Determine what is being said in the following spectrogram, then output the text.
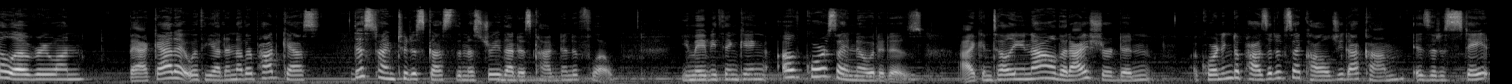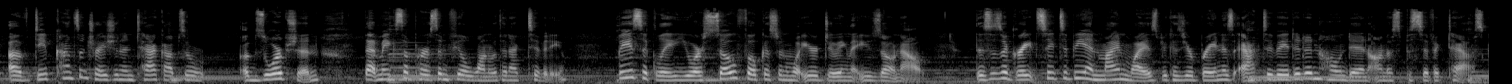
Hello, everyone. Back at it with yet another podcast, this time to discuss the mystery that is cognitive flow. You may be thinking, of course I know what it is. I can tell you now that I sure didn't. According to PositivePsychology.com, is it a state of deep concentration and TAC absor- absorption that makes a person feel one with an activity. Basically, you are so focused on what you're doing that you zone out. This is a great state to be in mind wise because your brain is activated and honed in on a specific task.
